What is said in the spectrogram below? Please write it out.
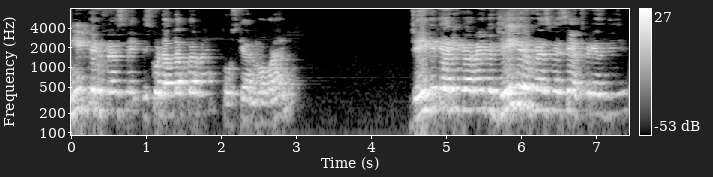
नीट के रेफरेंस में इसको डेवलप कर रहे हैं तो उसके अनुभव बढ़ाएंगे जेई की तैयारी कर रहे हैं तो जेई के रेफरेंस में इसे एक्सपीरियंस दीजिए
